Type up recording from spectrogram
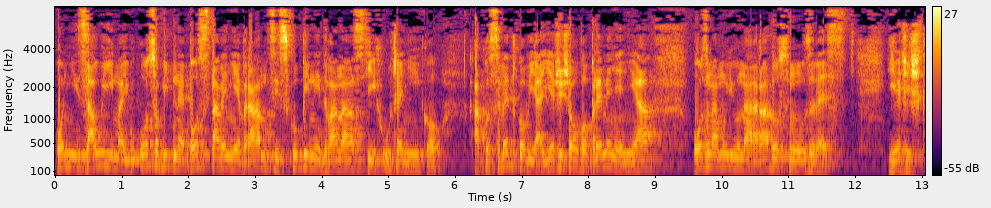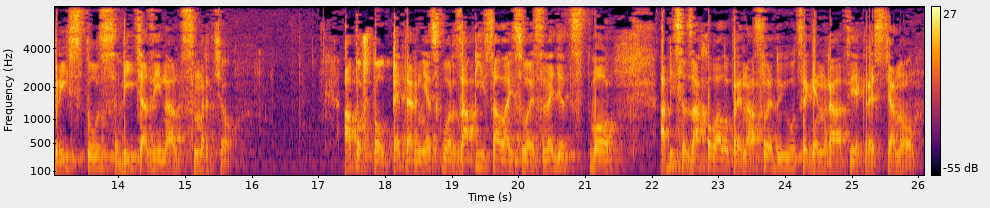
Oni zaujímajú osobitné postavenie v rámci skupiny 12 učeníkov. Ako svetkovia Ježišovho premenenia oznamujú na radosnú zväzť. Ježiš Kristus víťazí nad smrťou. Apoštol Peter neskôr zapísal aj svoje svedectvo, aby sa zachovalo pre nasledujúce generácie kresťanov.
